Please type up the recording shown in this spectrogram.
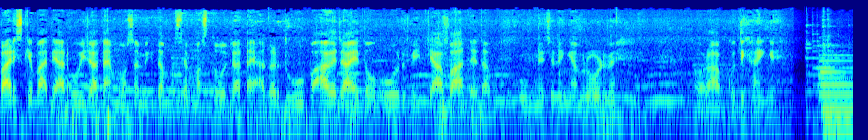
बारिश के बाद यार हो ही जाता है, मौसम एकदम से मस्त हो जाता है। अगर धूप आ जाए तो और भी क्या बात है, तब घूमने चलेंगे हम रोड में और आपको दिखाएँगे।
